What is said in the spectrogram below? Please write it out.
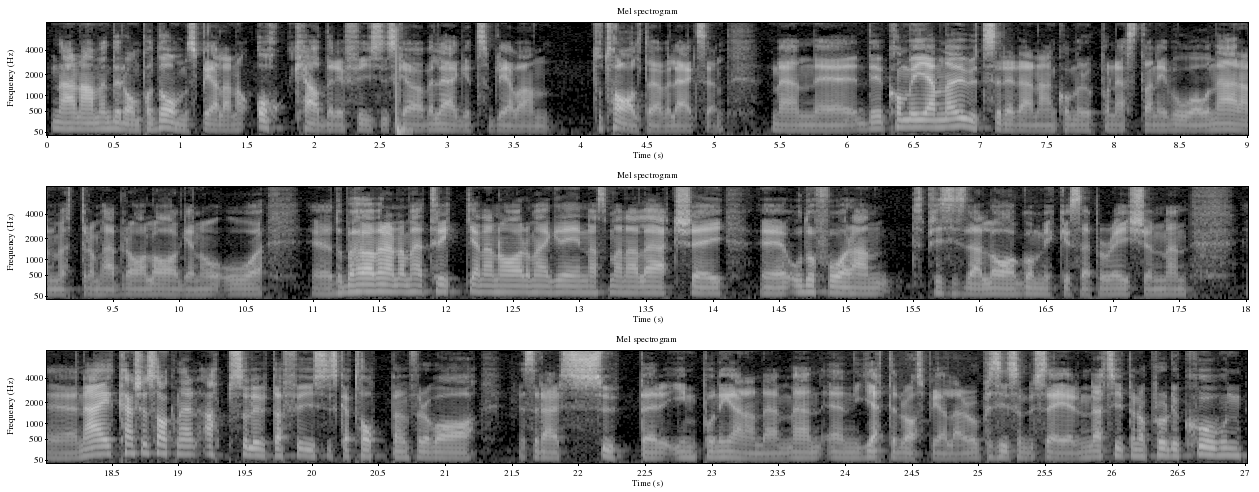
när han använde dem på de spelarna och hade det fysiska överläget så blev han totalt överlägsen. Men eh, det kommer jämna ut sig det där när han kommer upp på nästa nivå och när han mötte de här bra lagen och, och eh, då behöver han de här tricken, han har de här grejerna som han har lärt sig eh, och då får han precis där lagom mycket separation. Men eh, nej, kanske saknar den absoluta fysiska toppen för att vara sådär superimponerande, men en jättebra spelare och precis som du säger, den där typen av produktion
